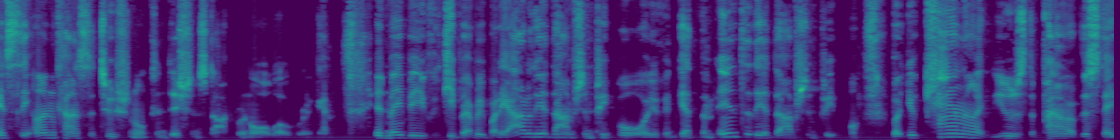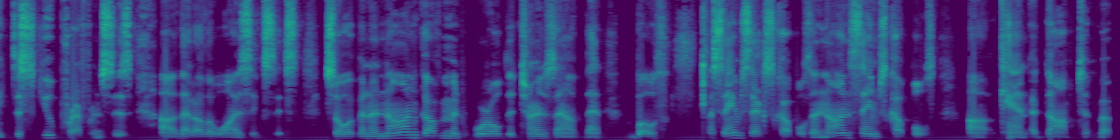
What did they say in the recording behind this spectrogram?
It's the unconstitutional conditions doctrine all over again. It may be you could keep everybody out of the adoption people or you could get them into the adoption people, but you cannot use the power of the state to skew preferences uh, that otherwise exist. So if in a non government world it turns out that both same sex couples and non same couples uh, can adopt uh,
